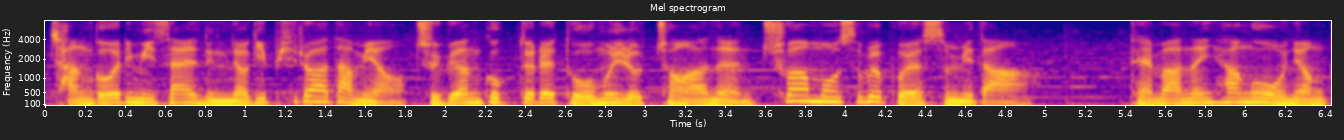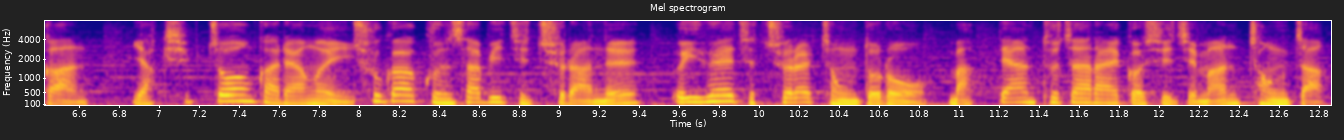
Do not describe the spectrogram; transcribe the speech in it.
장거리 미사일 능력이 필요하다며 주변국들의 도움을 요청하는 추한 모습을 보였습니다. 대만은 향후 5년간 약 10조 원 가량의 추가 군사비 지출안을 의회에 제출할 정도로 막대한 투자를 할 것이지만 정작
